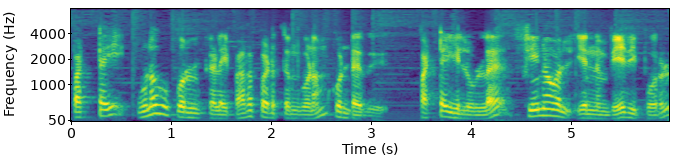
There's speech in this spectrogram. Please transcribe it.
பட்டை உணவுப் பொருட்களை பதப்படுத்தும் குணம் கொண்டது. பட்டையில் உள்ள ஃபினால் என்னும் வேதிப்பொருள்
